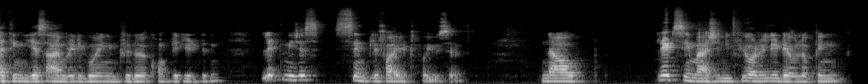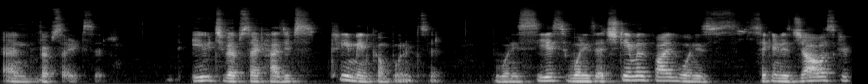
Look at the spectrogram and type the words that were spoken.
I think yes I'm really going into the complicated thing. Let me just simplify it for yourself. Now let's imagine if you are really developing a website itself each website has its three main components one is CS one is HTML file one is second is JavaScript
